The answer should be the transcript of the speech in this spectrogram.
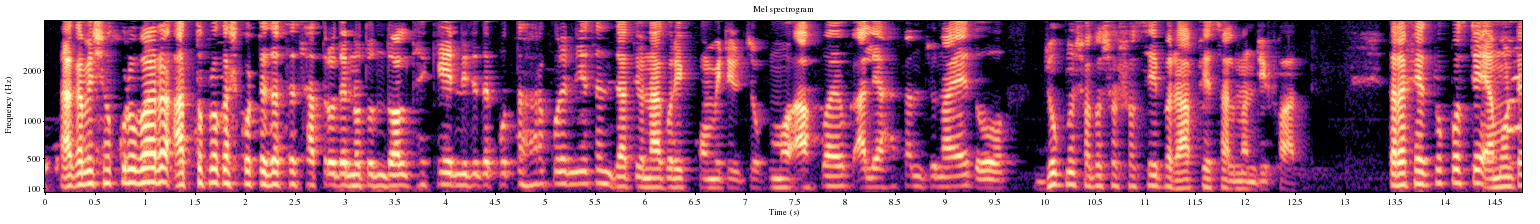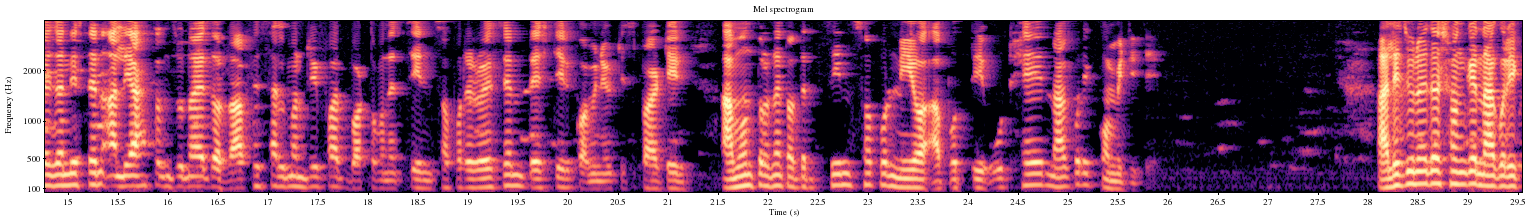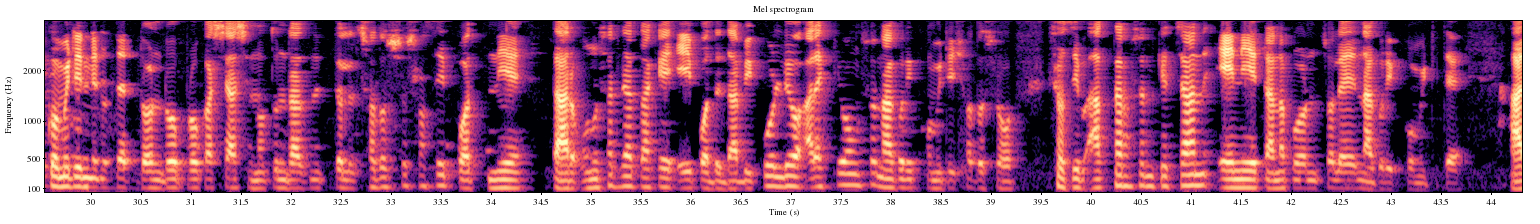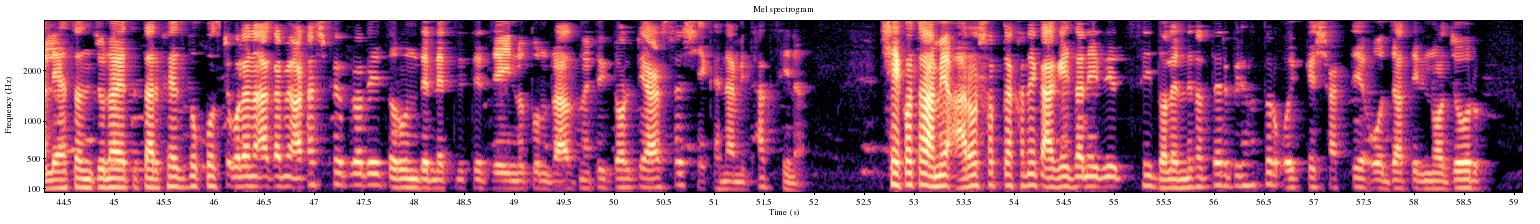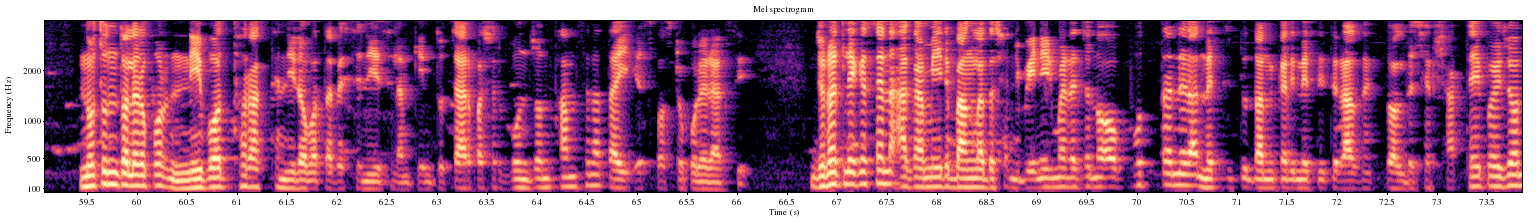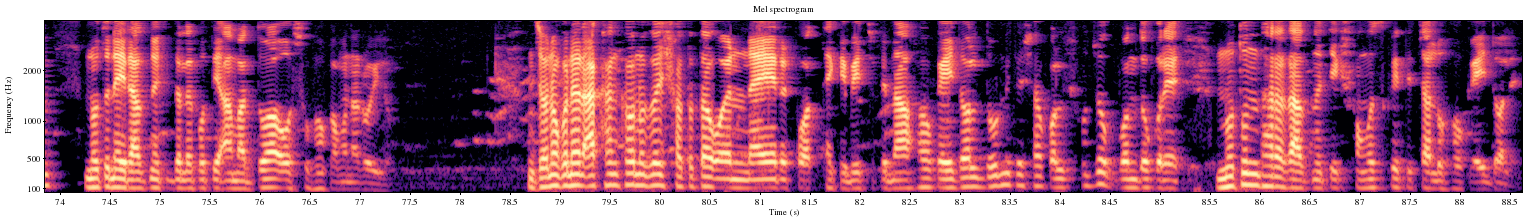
আগামী শুক্রবার আত্মপ্রকাশ করতে যাচ্ছে ছাত্রদের নতুন দল থেকে নিজেদের প্রত্যাহার করে নিয়েছেন জাতীয় নাগরিক কমিটির যুগ্ম আহ্বায়ক আলী হাসান জুনায়েদ ও যুগ্ম সদস্য সচিব রাফি সালমান রিফাত। তারা ফেসবুক পোস্টে এমনটাই জানিয়েছেন, আলী হাসান জুনায়েদ ও রাফি সালমান রিফাত বর্তমানে চীন সফরে রয়েছেন। দেশটির কমিউনিস্ট পার্টির আমন্ত্রণে তাদের চীন সফর নিয়েও আপত্তি উঠে নাগরিক কমিটিতে। আলী জুনাইদের সঙ্গে নাগরিক কমিটির নেতাদের দ্বন্দ্ব প্রকাশ্যে আসে নতুন রাজনৈতিক দলের সদস্য সচিব পদ নিয়ে। তার অনুসারীরা তাকে এই পদে দাবি করলেও আরেকটি অংশ নাগরিক কমিটির সদস্য সচিব আক্তার হোসেনকে চান, এ নিয়ে টানাপোড়েন চলে নাগরিক কমিটিতে। আলী হাসান জুনায়েদ তার ফেসবুক পোস্টে বলেন, আগামী আঠাশ ফেব্রুয়ারি তরুণদের নেতৃত্বে যেই নতুন রাজনৈতিক দলটি আসছে, সেখানে আমি থাকছি না। সে কথা আমি আরও সপ্তাহখানেক আগে জানিয়ে দিয়েছি, দলের নেতাদের বৃহত্তর ঐক্যের স্বার্থে ও জাতির নজর নতুন দলের উপর নিবদ্ধ রাখতে নীরবতা বেছে নিয়েছিলাম, কিন্তু চারপাশের গুঞ্জন থামছে না, তাই স্পষ্ট করে রাখছি। জুনাইদ লিখেছেন, আগামীর বাংলাদেশের বিনির্মাণের জন্য অভ্যুত্থানের নেতৃত্ব দানকারী নেতৃত্বের রাজনৈতিক দল দেশের স্বার্থেই প্রয়োজন। নতুন এই রাজনৈতিক দলের প্রতি আমার দোয়া ও শুভকামনা রইল। জনগণের আকাঙ্ক্ষা অনুযায়ী সততা ও ন্যায়ের পথ থেকে বিচ্যুত না হোক, এই দল দুর্নীতির সকল সুযোগ বন্ধ করে নতুন ধারা রাজনৈতিক সংস্কৃতি চালু হোক এই দলে।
